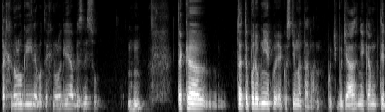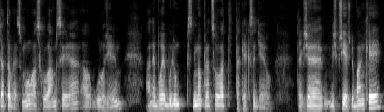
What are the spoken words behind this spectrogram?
technologií nebo technologie a biznisu? Mm-hmm. Tak eh, to je to podobné jako, jako s tím letadlem. Buď, buď já někam ty data vezmu a schovám si je a uložím, anebo je budu s nima pracovat tak, jak se dějou. Takže když přijdeš do banky,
